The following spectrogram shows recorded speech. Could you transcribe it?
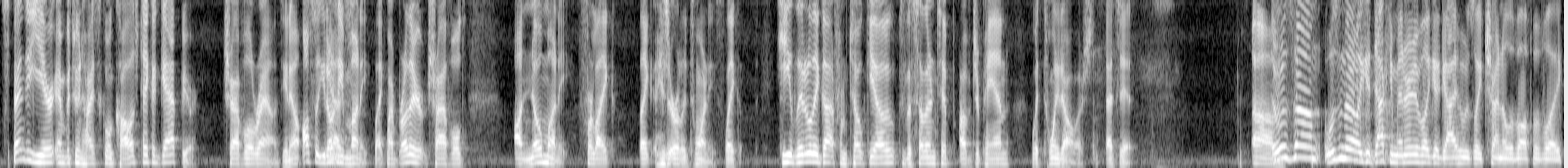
spend a year in between high school and college. Take a gap year. Travel around. You know. Also, you don't Yes. need money. Like my brother traveled on no money for like like his early twenties. Like he literally got from Tokyo to the southern tip of Japan with twenty dollars. That's it. there was um wasn't there like a documentary of like a guy who was like trying to live off of like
